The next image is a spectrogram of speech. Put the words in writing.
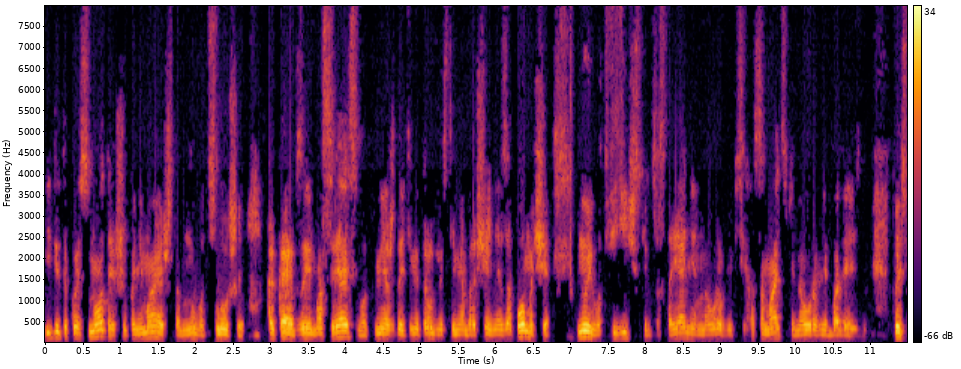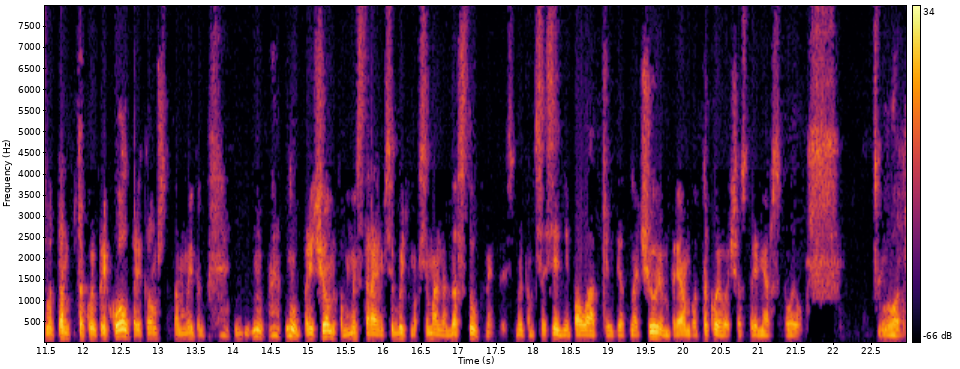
и ты такой смотришь, и понимаешь, там, ну вот слушай, какая взаимосвязь вот между этими трудностями обращения за помощью, ну и вот физическим состоянием на уровне психосоматики, на уровне болезни. То есть вот там такой прикол, при том, что там мы там, ну, ну причем там мы стараемся быть максимально доступны, то есть мы там в соседней палатке где-то ночуем, прям вот такой вот сейчас пример всплыл. Вот.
